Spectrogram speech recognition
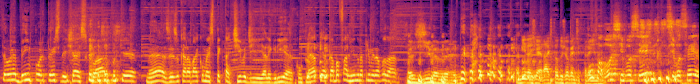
Então é bem importante deixar isso claro, porque, né, às vezes o cara vai com uma expectativa de completa e acaba falindo na primeira rodada. Imagina, velho. Minas Gerais, todo jogo é de trem. Por né? favor, se você se você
